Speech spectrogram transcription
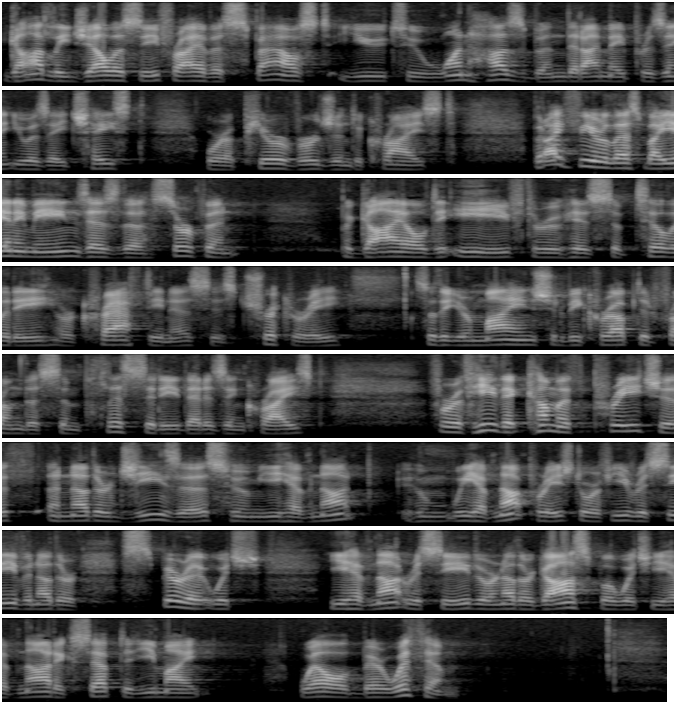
godly jealousy, for I have espoused you to one husband, that I may present you as a chaste or a pure virgin to Christ. But I fear lest by any means, as the serpent beguiled Eve through his subtlety or craftiness, his trickery, so that your minds should be corrupted from the simplicity that is in Christ. For if he that cometh preacheth another Jesus, whom ye have not whom we have not preached, or if ye receive another spirit which ye have not received, or another gospel which ye have not accepted, ye might well bear with him.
